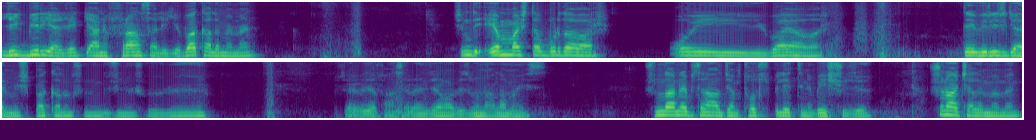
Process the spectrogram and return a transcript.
Lig 1 gelecek yani Fransa Ligi. Bakalım hemen. Şimdi en başta burada var. Oy bayağı var. Deviriş gelmiş. Bakalım şunun gücüne şöyle. Güzel bir defansa benziyor ama biz bunu alamayız. Şunların hepsini alacağım. TOTS biletini 500'ü. Şunu açalım hemen.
